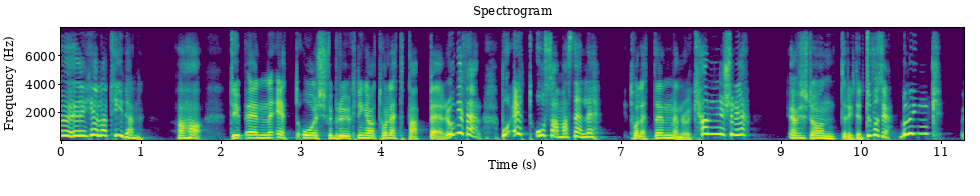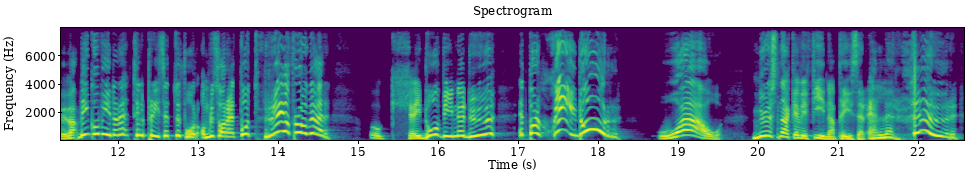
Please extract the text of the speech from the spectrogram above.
eh, hela tiden. Aha, typ en ettårsförbrukning av toalettpapper ungefär på ett och samma ställe. Toaletten menar du? Kanske det? Jag förstår inte riktigt. Du får se. Blink! Vi går vidare till priset du får om du svarar rätt på tre frågor! Okej, då vinner du ett par skidor! Wow! Nu snackar vi fina priser, eller hur?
